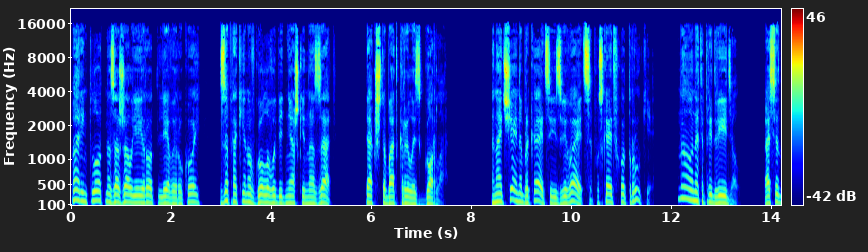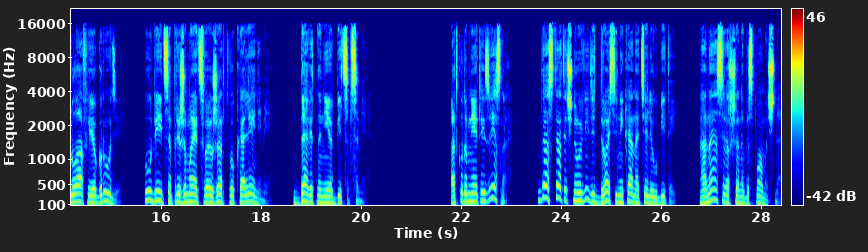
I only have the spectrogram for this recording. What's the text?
Парень плотно зажал ей рот левой рукой, запрокинув голову бедняжки назад, так, чтобы открылось горло. Она отчаянно брыкается и извивается, пускает в ход руки, но он это предвидел. Оседлав ее груди, убийца прижимает свою жертву коленями, давит на нее бицепсами. Откуда мне это известно? Достаточно увидеть два синяка на теле убитой. Она совершенно беспомощна.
